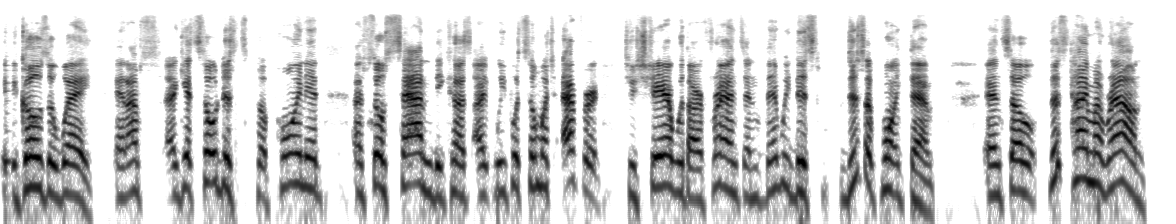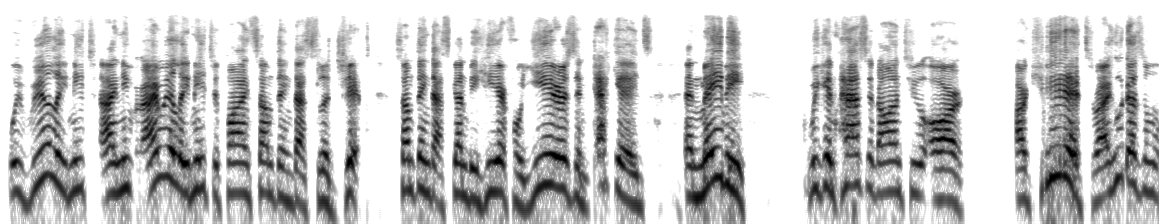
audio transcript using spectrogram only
it goes away. And I'm I get so disappointed. I'm so saddened because I we put so much effort to share with our friends, and then we dis disappoint them. And so this time around, we really need to, I need I really need to find something that's legit, something that's going to be here for years and decades, and maybe we can pass it on to our our kids, right? Who doesn't?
